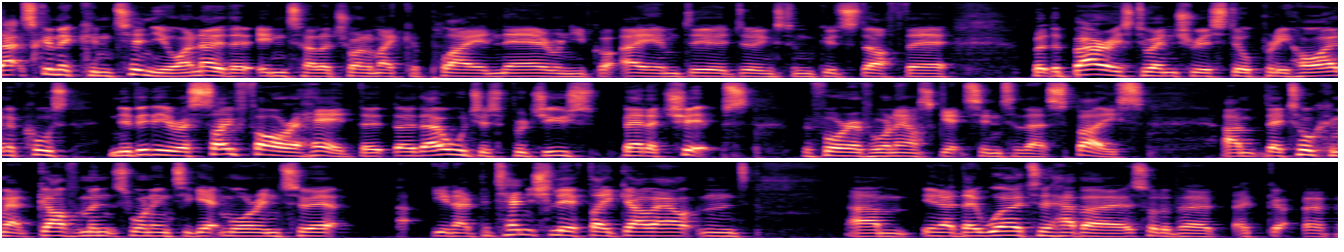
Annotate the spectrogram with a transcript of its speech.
That's going to continue. I know that Intel are trying to make a play in there, and you've got AMD doing some good stuff there. But the barriers to entry are still pretty high. And of course, NVIDIA are so far ahead that they will just produce better chips before everyone else gets into that space. Um, they're talking about governments wanting to get more into it. Uh, you know, potentially if they go out and um, you know they were to have a sort of a, a,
